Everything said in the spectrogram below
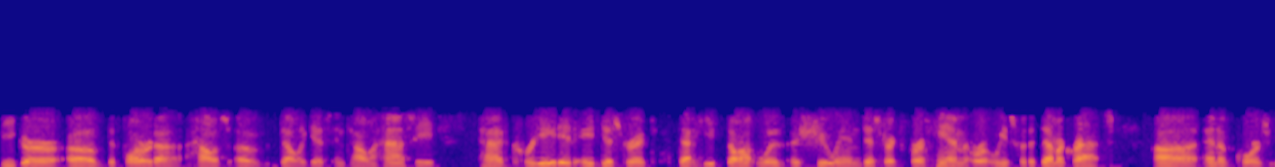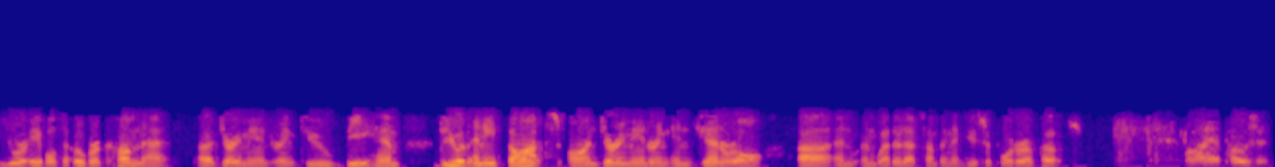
Speaker of the Florida House of Delegates in Tallahassee had created a district that he thought was a shoe-in district for him, or at least for the Democrats. Uh, and of course, you were able to overcome that uh, gerrymandering to beat him. Do you have any thoughts on gerrymandering in general, uh, and, and whether that's something that you support or oppose? Well, I oppose it,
